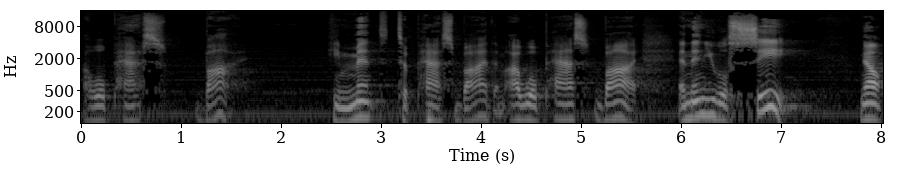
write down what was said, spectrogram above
I will pass by. He meant to pass by them. I will pass by. And then you will see. Now,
